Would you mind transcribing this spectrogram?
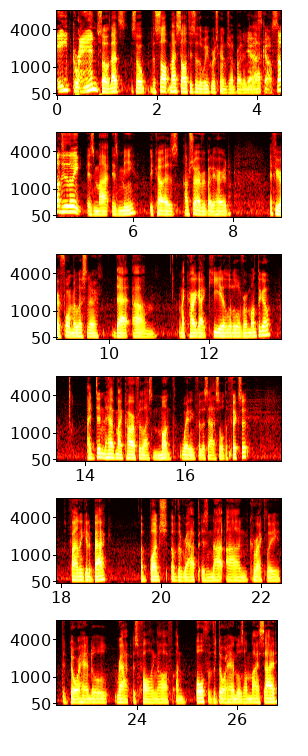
Eight grand? So that's so the salt my salties of the week. We're just gonna jump right into Yeah, that. let's go. Salty of the week. is my is me because I'm sure everybody heard, if you're a former listener, that um, my car got keyed a little over a month ago. I didn't have my car for the last month, waiting for this asshole to fix it. Finally, get it back. A bunch of the wrap is not on correctly. The door handle wrap is falling off on both of the door handles on my side.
